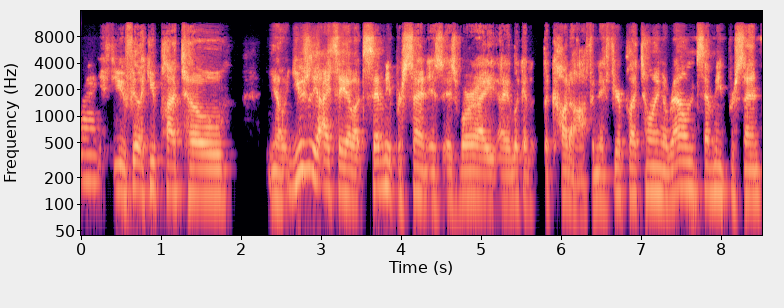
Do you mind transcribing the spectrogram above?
Right. If you feel like you plateau, you know, usually I say about 70% is, is where I, I look at the cutoff. And if you're plateauing around 70%,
